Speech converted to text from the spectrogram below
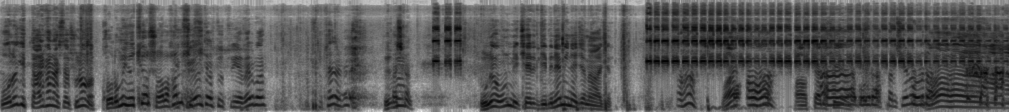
Kolu gitti arkadaşlar şuna bak. Kolumu yutuyor şuna bakar mısınız? yönter tutsun ya ver bak. Ver bak. Başkan. Bu ne oğlum içeri dibine mi ineceksin ağacın? Aha. Var. Aha. Altta bir şey var. burada. Altta bir şey var. Burada. Aha.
